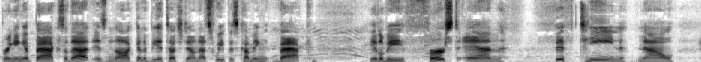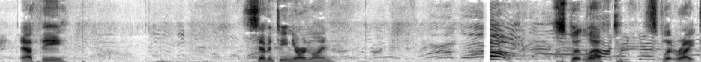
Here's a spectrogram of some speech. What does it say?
bringing it back, so that is not going to be a touchdown. That sweep is coming back. It'll be first and 15 now at the 17 yard line. Split left, split right.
